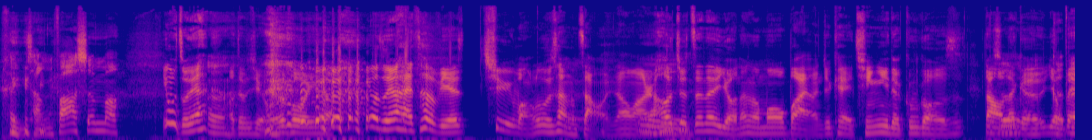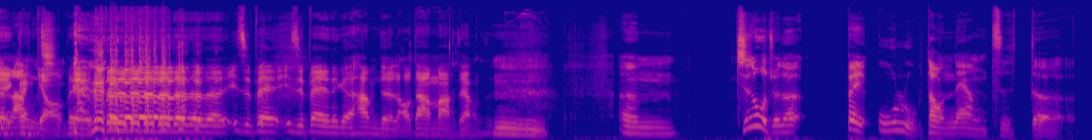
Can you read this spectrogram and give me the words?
很常发生吗？因为我昨天，嗯、哦，对不起，我又破音了。因为我昨天还特别去网络上找，你知道吗？嗯、然后就真的有那个 mobile，你就可以轻易的 Google 到那个又被干掉，被对对对对对对对对，一直被一直被那个他们的老大骂这样子。嗯嗯，其实我觉得被侮辱到那样子的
